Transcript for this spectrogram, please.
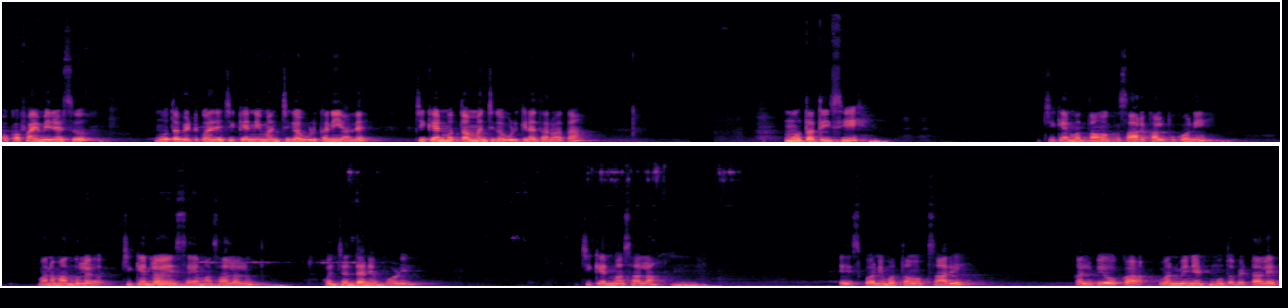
ఒక ఫైవ్ మినిట్స్ మూత పెట్టుకొని చికెన్ని మంచిగా ఉడకనియాలి చికెన్ మొత్తం మంచిగా ఉడికిన తర్వాత మూత తీసి చికెన్ మొత్తం ఒకసారి కలుపుకొని మనం అందులో చికెన్లో వేసే మసాలాలు కొంచెం ధనియం పొడి చికెన్ మసాలా వేసుకొని మొత్తం ఒకసారి కలిపి ఒక వన్ మినిట్ మూత పెట్టాలి.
